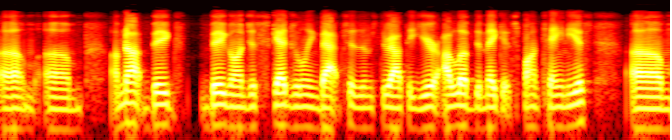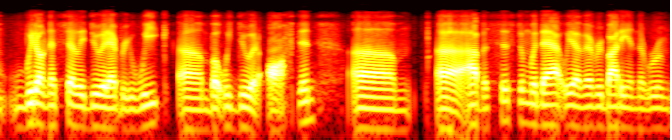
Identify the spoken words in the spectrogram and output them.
Um, um, I'm not big big on just scheduling baptisms throughout the year. I love to make it spontaneous. Um, we don't necessarily do it every week, um, but we do it often. Um, uh, I have a system with that. We have everybody in the room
